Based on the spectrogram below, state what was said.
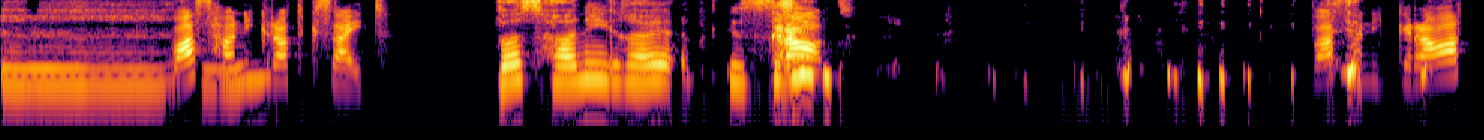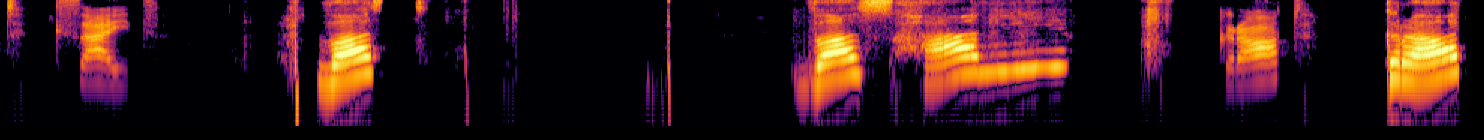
Äh, Was habe ich gerade gesagt? Was habe ich gerade gesagt? Grad. Was habe ich gerade gesagt? Was? Was habe ich Grad gerade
